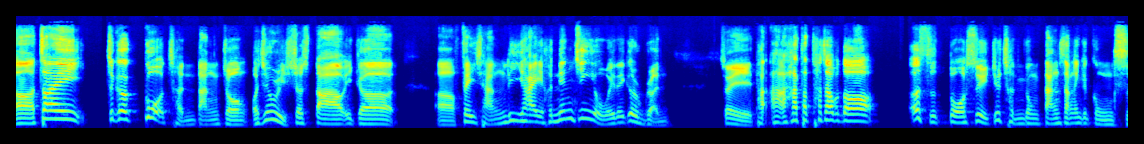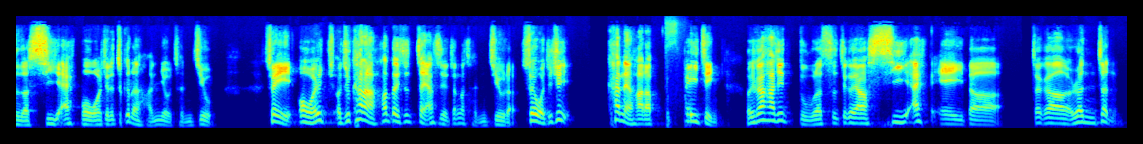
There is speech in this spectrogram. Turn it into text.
呃，在这个过程当中，我就 research 到一个呃非常厉害、很年轻有为的一个人，所以他他他他他差不多。二十多岁就成功当上一个公司的 CFO，我觉得这个人很有成就，所以哦，我就我就看了他到底是怎样子有这个成就的，所以我就去看了他的背景，我就看他去读的是这个叫 CFA 的这个认证，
